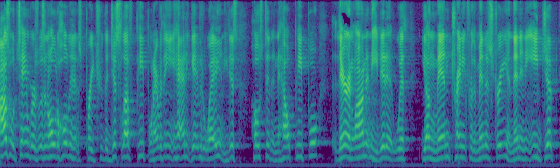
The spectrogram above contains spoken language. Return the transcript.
Oswald Chambers was an old holiness preacher that just loved people, and everything he had, he gave it away, and he just hosted and helped people. There in London, he did it with young men training for the ministry, and then in Egypt,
